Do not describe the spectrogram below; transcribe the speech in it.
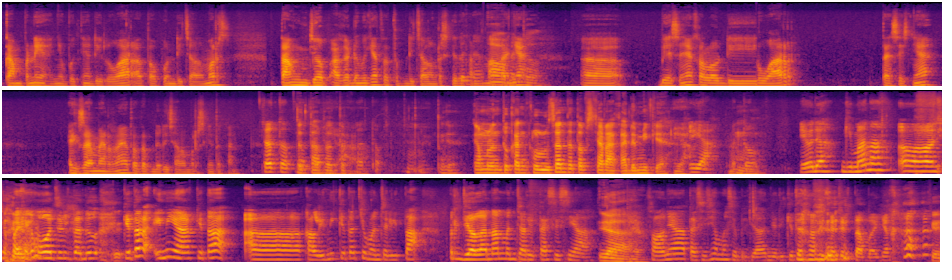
company ya nyebutnya di luar ataupun di Chalmers, tanggung jawab akademiknya tetap di Chalmers gitu kan. Benar. Oh, Makanya betul. eh, biasanya kalau di luar tesisnya examinernya tetap dari Chalmers gitu kan. tetap Tetap, tetap tetap. tetap. Ya. Yang menentukan kelulusan tetap secara akademik ya. Iya. Iya, betul. Ya udah, gimana? Eh, siapa yang mau cerita dulu? Kita ini ya, kita eh, kali ini kita cuma cerita perjalanan mencari tesisnya. Ya. Iya. Soalnya tesisnya masih berjalan, jadi kita nggak bisa cerita banyak. Oke.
